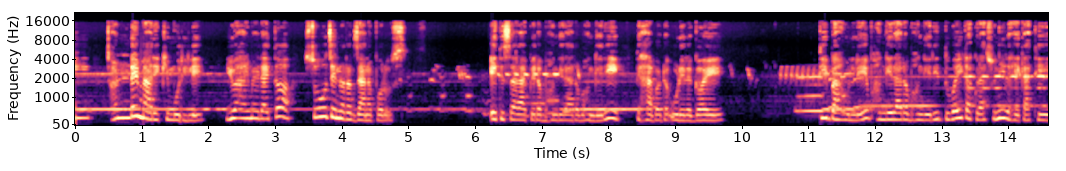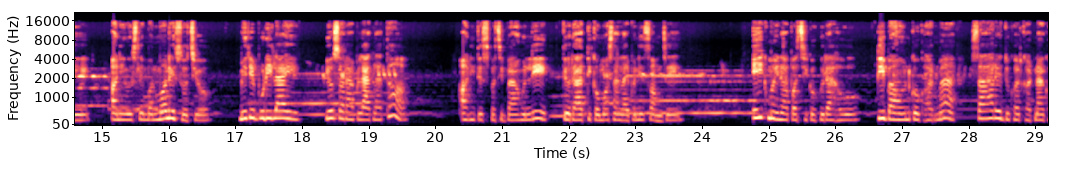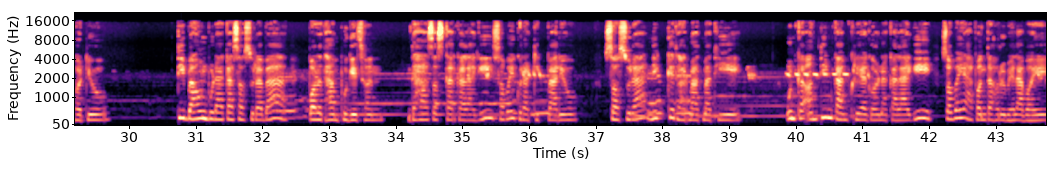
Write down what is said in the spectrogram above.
झन्डै मारी कि मोरीले? यो आइमाईलाई त सोझै नरक जान परोस्। यति सरापेर भङ्गेरा र भङ्गेरी त्यहाँबाट उडेर गए। ती बाहुनले भङ्गेरा र भङ्गेरी दुवैका कुरा सुनिरहेका थिए अनि उसले मनमनै सोच्यो मेरी बुढीलाई यो सराप लाग्ला त? अनि त्यसपछि बाहुनले त्यो रातिको मसानलाई पनि सम्झे। एक महिना पछिको कुरा हो ती बाहुनको घरमा साह्रै दुःखद घटना घट्यो। ती बाहुन बुढाका ससुरा बा परधाम पुगेछन्। दाह संस्कारका लागि सबै कुरा ठिक पार्यो। ससुरा निकै धर्मात्मा थिए। उनका अन्तिम काम क्रिया गर्नका लागि सबै आफन्तहरू भेला भए।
